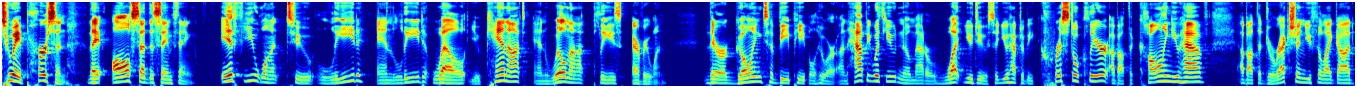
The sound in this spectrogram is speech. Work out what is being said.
To a person, they all said the same thing. If you want to lead and lead well, you cannot and will not please everyone. There are going to be people who are unhappy with you no matter what you do. So you have to be crystal clear about the calling you have, about the direction you feel like God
